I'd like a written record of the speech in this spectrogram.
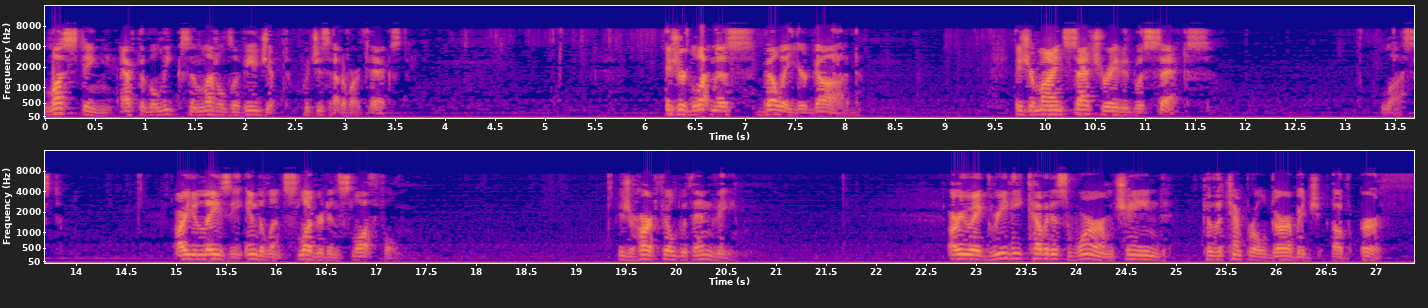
lusting after the leeks and lentils of Egypt, which is out of our text? Is your gluttonous belly your God? Is your mind saturated with sex? Lust. Are you lazy, indolent, sluggard, and slothful? Is your heart filled with envy? Are you a greedy, covetous worm chained to the temporal garbage of earth?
